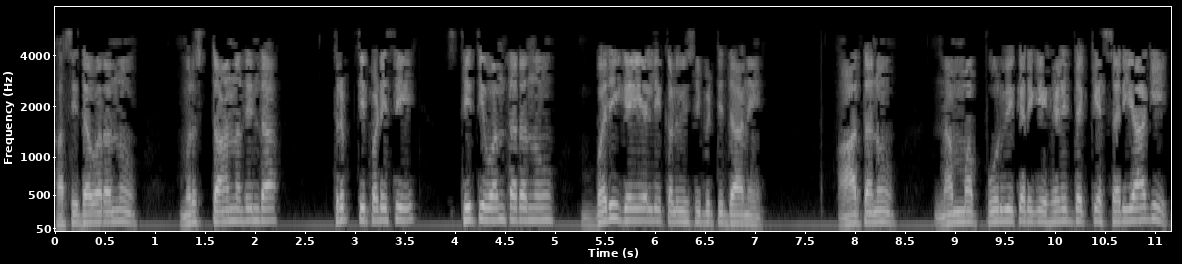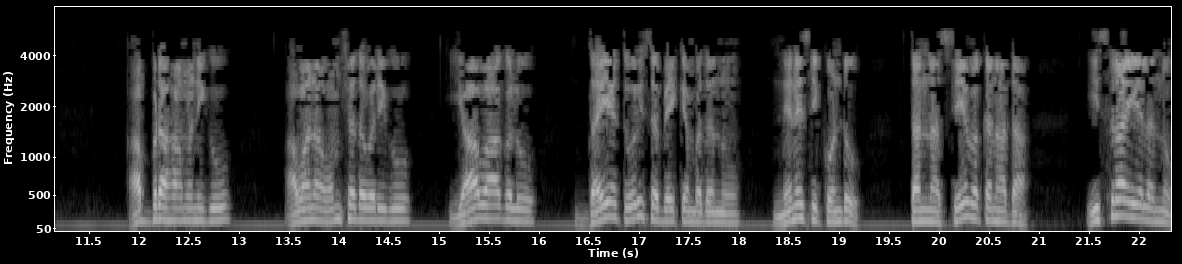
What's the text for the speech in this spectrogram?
ಹಸಿದವರನ್ನು ಮೃಷ್ಟಾನ್ನದಿಂದ ತೃಪ್ತಿಪಡಿಸಿ ಸ್ಥಿತಿವಂತರನ್ನು ಬರಿಗೈಯಲ್ಲಿ ಕಳುಹಿಸಿಬಿಟ್ಟಿದ್ದಾನೆ. ಆತನು ನಮ್ಮ ಪೂರ್ವಿಕರಿಗೆ ಹೇಳಿದ್ದಕ್ಕೆ ಸರಿಯಾಗಿ ಅಬ್ರಹಾಮನಿಗೂ ಅವನ ವಂಶದವರಿಗೂ ಯಾವಾಗಲೂ ದಯೆ ತೋರಿಸಬೇಕೆಂಬುದನ್ನು ನೆನೆಸಿಕೊಂಡು ತನ್ನ ಸೇವಕನಾದ ಇಸ್ರಾಯೇಲನ್ನು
